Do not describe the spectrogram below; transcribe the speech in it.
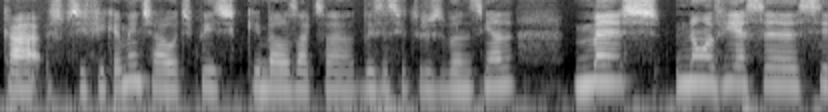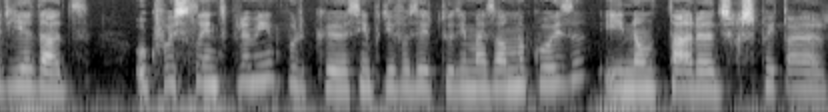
Cá, especificamente, já há outros países que em belas artes há licenciaturas de banda desenhada, mas não havia essa seriedade o que foi excelente para mim, porque assim podia fazer tudo e mais alguma coisa e não estar a desrespeitar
